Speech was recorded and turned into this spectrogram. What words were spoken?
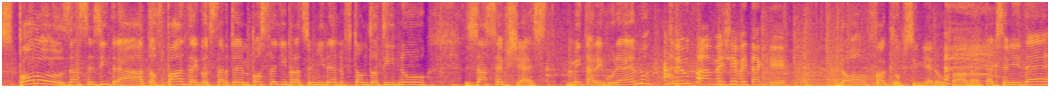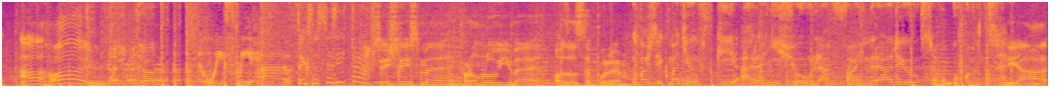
spolu zase zítra a to v pátek odstartujeme poslední pracovní den v tomto týdnu, zase v 6. My tady budeme, A doufáme, že vy taky. no fakt upřímně doufáme. Tak se mějte, ahoj! Tak zase zítra. Přišli jsme, promluvíme a zase půjdeme. Vašek Matějovský a ranní show na Fajn rádiu jsou u konce. Já,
